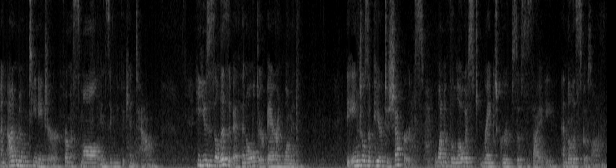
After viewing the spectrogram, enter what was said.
an unknown teenager from a small, insignificant town. He uses Elizabeth, an older, barren woman. The angels appear to shepherds, one of the lowest ranked groups of society, and the list goes on.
